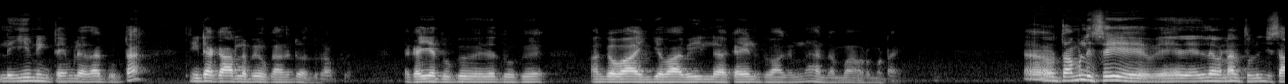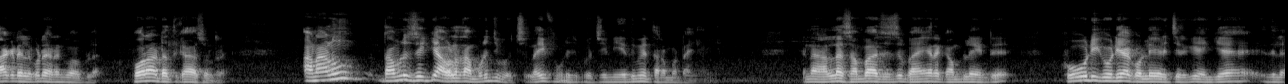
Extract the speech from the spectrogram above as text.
இல்லை ஈவினிங் டைமில் எதாவது கூப்பிட்டா நீட்டாக காரில் போய் உட்காந்துட்டு வந்துடுவாப்புல இந்த கையை தூக்கு இதை தூக்கு அங்கே வா இங்கே வா வெயிலில் கையெழுத்து வாங்கணுன்னா அந்த அம்மா வரமாட்டாங்க. தமிழ் தமிழிசை எதில் வேணாலும் துணிஞ்சு சாக்கடையில் கூட இறங்குவாப்புல. போராட்டத்துக்காக சொல்கிறேன் ஆனாலும் தமிழிசைக்கு அவ்வளோதான் முடிஞ்சு போச்சு. லைஃப் முடிஞ்சு போச்சு. இனி எதுவுமே தரமாட்டாங்க அவங்க ஏன்னா நல்லா சம்பாதிச்சு பயங்கர கம்ப்ளைண்ட்டு கோடி கோடியாக கொள்ளையடிச்சிருக்கு எங்கே இதில்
